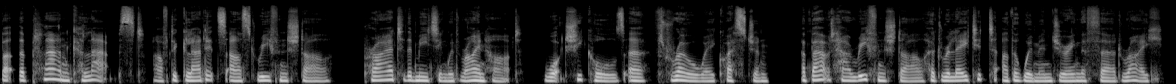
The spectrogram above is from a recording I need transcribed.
But the plan collapsed after Gladitz asked Riefenstahl, prior to the meeting with Reinhardt, what she calls a throwaway question about how Riefenstahl had related to other women during the Third Reich,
